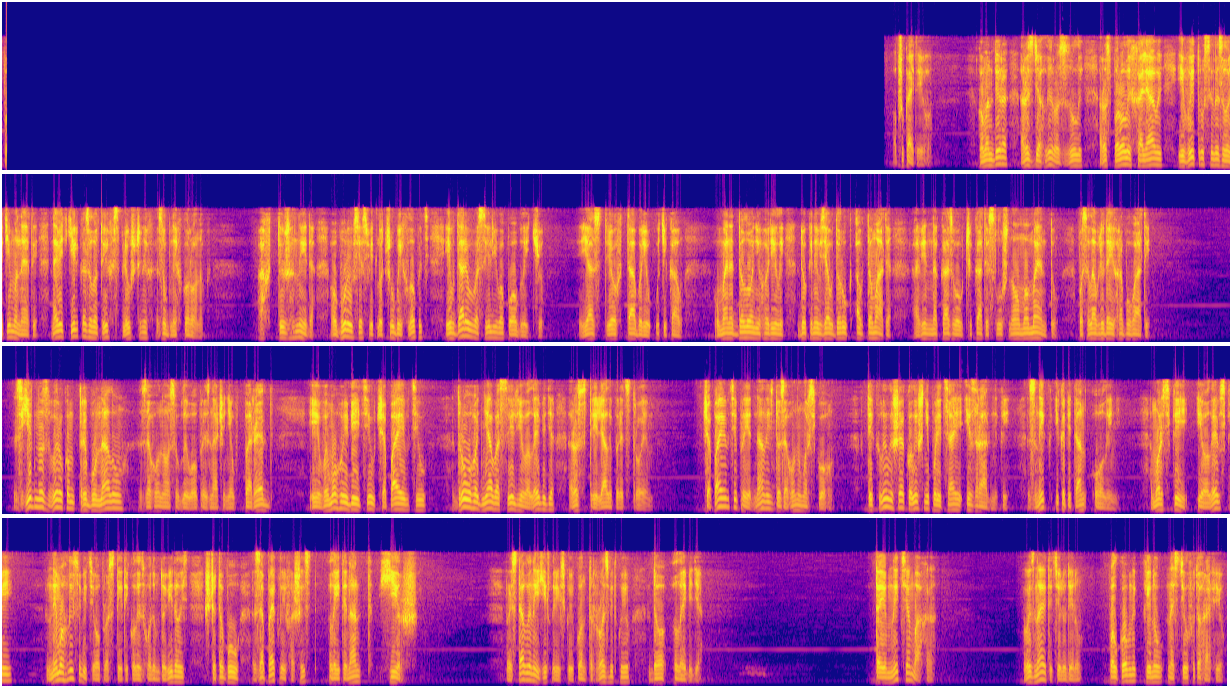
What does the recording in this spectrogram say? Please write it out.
Шукайте його. Командира роздягли, роззули, розпороли халяви і витрусили золоті монети, навіть кілька золотих сплющених зубних коронок. Ах ти ж гнида! обурився світлочубий хлопець і вдарив Васильєва по обличчю. Я з трьох таборів утікав. У мене долоні горіли, доки не взяв до рук автомата, а він наказував чекати слушного моменту, посилав людей грабувати. Згідно з вироком трибуналу загону особливого призначення вперед і вимогою бійців Чапаївців, другого дня Васильєва Лебідя розстріляли перед строєм. Чапаївці приєднались до загону морського. Втекли лише колишні поліцаї і зрадники, зник і капітан Олень. Морський і Олевський не могли собі цього простити, коли згодом довідались, що то був запеклий фашист лейтенант Хірш, представлений гітлерівською контррозвідкою до Лебідя. Таємниця Маха. Ви знаєте цю людину? Полковник кинув на стіл фотографію.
